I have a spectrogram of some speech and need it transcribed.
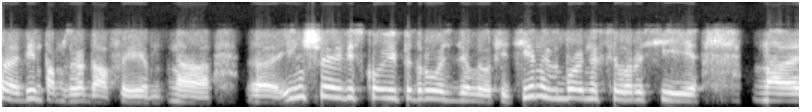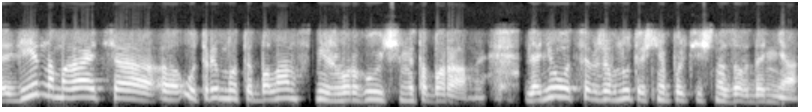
він там згадав і е, е, інші військові підрозділи офіційних збройних сил Росії. Він намагається утримувати баланс між ворогуючими таборами. Для нього це вже внутрішнє політичне завдання.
